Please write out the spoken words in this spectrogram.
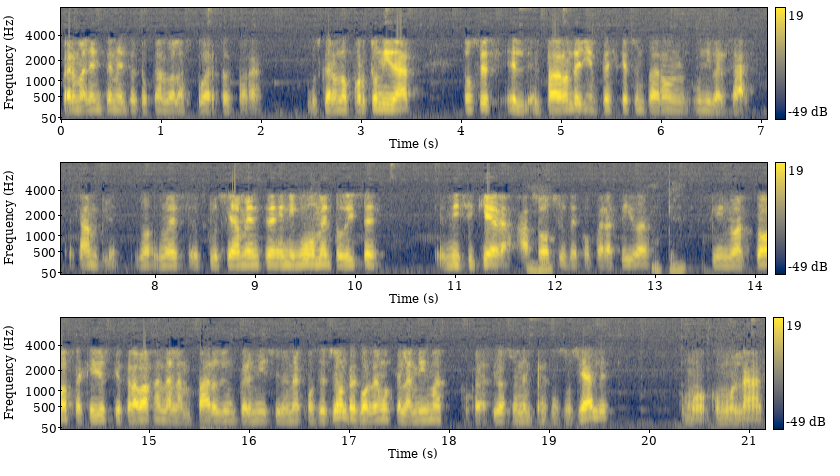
permanentemente tocando las puertas para buscar una oportunidad. Entonces, el, el padrón de que es un padrón universal, es amplio, no, no es exclusivamente, en ningún momento dice eh, ni siquiera a socios de cooperativas, sino a todos aquellos que trabajan al amparo de un permiso y de una concesión. Recordemos que las mismas cooperativas son empresas sociales, como, como las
